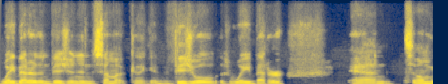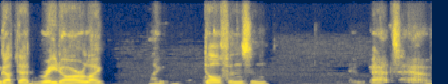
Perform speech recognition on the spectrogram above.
way better than vision, and some visual is way better. And some of them got that radar, like like dolphins and, and bats have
